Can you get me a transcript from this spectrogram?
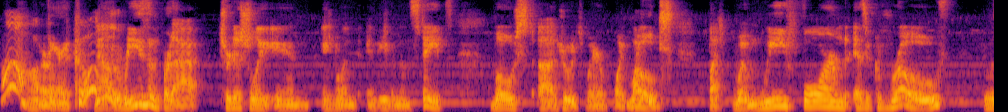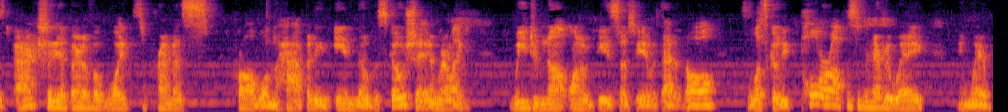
Oh, On our- very cool. Now, the reason for that, traditionally in England and even in the States, most uh, druids wear white, White. robes. But when we formed as a grove, it was actually a bit of a white supremacist problem happening in Nova Scotia. And we're like, we do not want to be associated with that at all. So let's go the polar opposite in every way and wear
